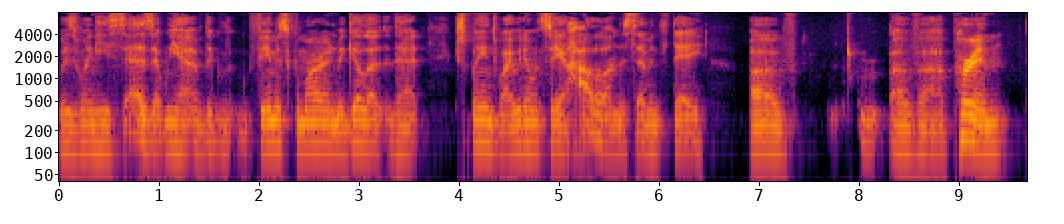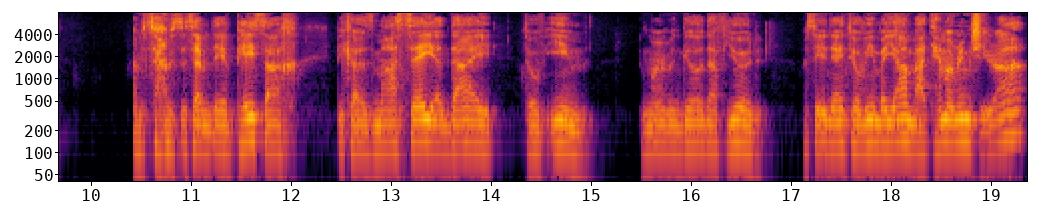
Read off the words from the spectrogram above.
was when he says that we have the famous Gemara in Megillah that explains why we don't say a Hallel on the seventh day of of uh, Purim. I'm sorry, it's the seventh day of Pesach because Maaseh Yadai Tovim. Gemara Megillah Daf Yud. Maaseh Yadai Tovim Bayam Batem Amrim Shira.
